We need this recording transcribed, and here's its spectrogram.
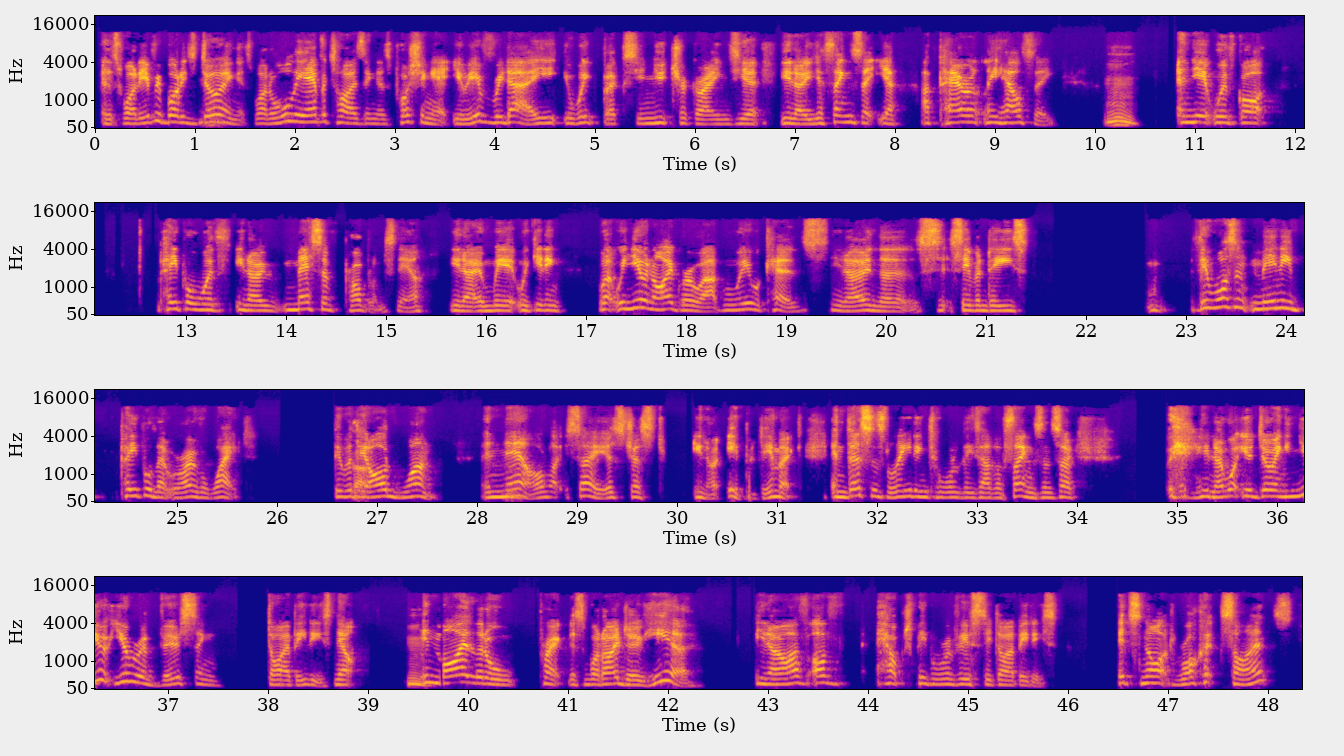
It's what everybody's mm. doing. It's what all the advertising is pushing at you every day. Eat your Weet-Bix, your Nutrigrains, your, you know, your things that you're apparently healthy. Mm. And yet we've got people with, you know, massive problems now, you know, and we're, we're getting well, when you and I grew up, when we were kids, you know, in the seventies, there wasn't many people that were overweight. There were the odd one. And hmm. now, like you say, it's just, you know, epidemic. And this is leading to all of these other things. And so, you know, what you're doing and you, you're reversing diabetes. Now, mm. in my little practice, what I do here, you know, I've, I've helped people reverse their diabetes. It's not rocket science.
